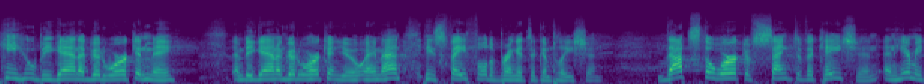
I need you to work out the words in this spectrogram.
He who began a good work in me and began a good work in you, amen, He's faithful to bring it to completion. That's the work of sanctification. And hear me,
